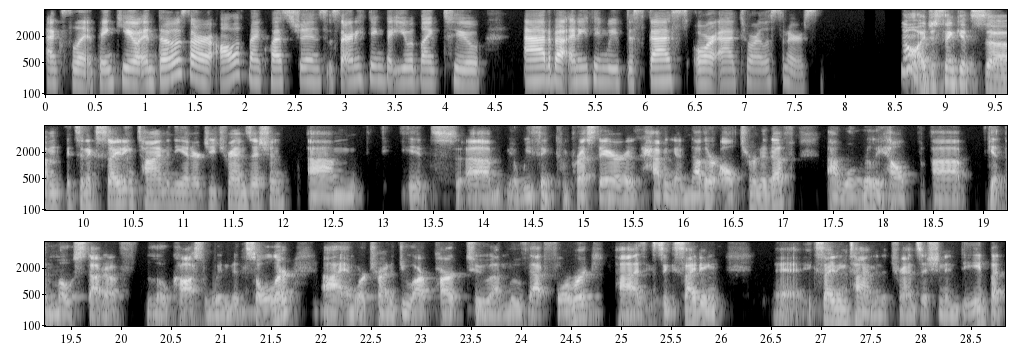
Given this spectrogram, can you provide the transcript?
Excellent. Thank you. And those are all of my questions. Is there anything that you would like to add about anything we've discussed or add to our listeners? No, I just think it's um, it's an exciting time in the energy transition. Um, it's um, you know we think compressed air is having another alternative uh, will really help uh, get the most out of low cost wind and solar, uh, and we're trying to do our part to uh, move that forward. Uh, it's exciting, uh, exciting time in the transition indeed, but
